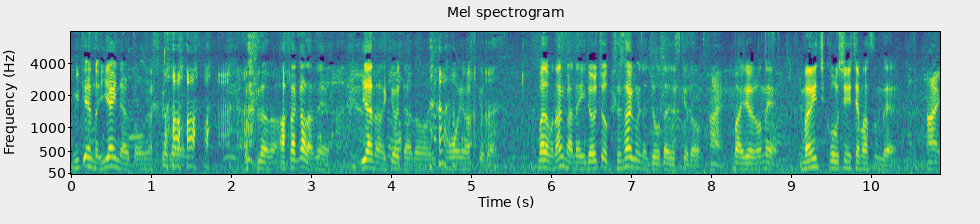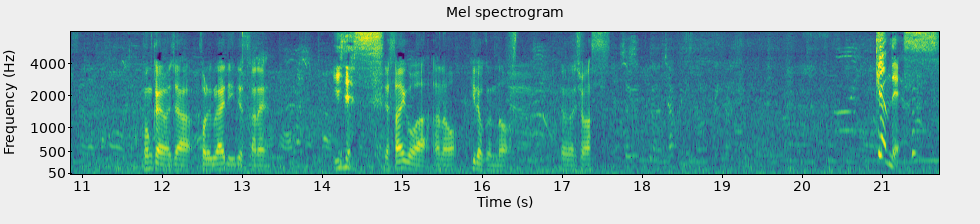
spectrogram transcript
見てるの嫌になると思いますけど。朝からね嫌な気持ちだと思いますけど。まあでもなんかねいろいろちょっと手探りな状態ですけど、はい。まあいろいろね毎日更新してますんで。はい。今回はじゃあこれぐらいでいいですかね。いいです。じゃあ最後はあのヒロ君のお願いします。キュンです。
